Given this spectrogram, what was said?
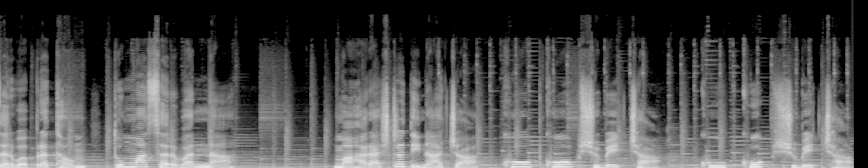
सर्वप्रथम तुम्हा सर्वांना महाराष्ट्र दिनाच्या खूप खूप शुभेच्छा खूप खूप शुभेच्छा.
